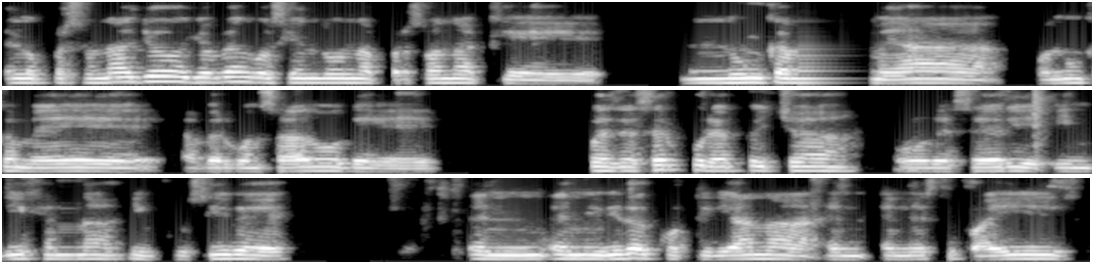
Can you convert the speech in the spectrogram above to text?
en lo personal yo, yo vengo siendo una persona que nunca me ha o nunca me he avergonzado de pues de ser purépecha o de ser indígena, inclusive en, en mi vida cotidiana en, en este país.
